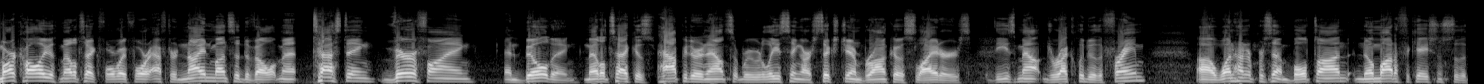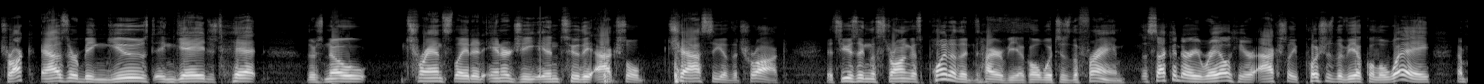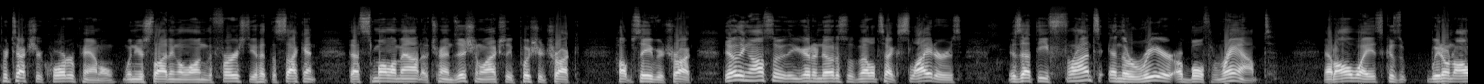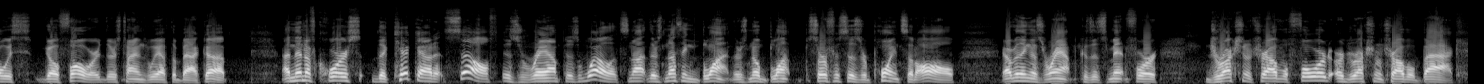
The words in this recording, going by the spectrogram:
Mark Hawley with Metal Tech 4x4. After nine months of development, testing, verifying, and building, Metal Tech is happy to announce that we're releasing our 6th Gen Bronco sliders. These mount directly to the frame, 100% uh, bolt-on, no modifications to the truck. As they're being used, engaged, hit, there's no translated energy into the actual chassis of the truck. It's using the strongest point of the entire vehicle, which is the frame. The secondary rail here actually pushes the vehicle away and protects your quarter panel. When you're sliding along the first, you hit the second. That small amount of transition will actually push your truck, help save your truck. The other thing also that you're gonna notice with Metal Tech sliders is that the front and the rear are both ramped at all ways because we don't always go forward. There's times we have to back up. And then of course the kick out itself is ramped as well. It's not, there's nothing blunt. There's no blunt surfaces or points at all. Everything is ramped because it's meant for direction of travel forward or direction of travel back.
